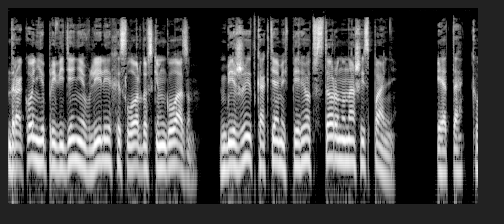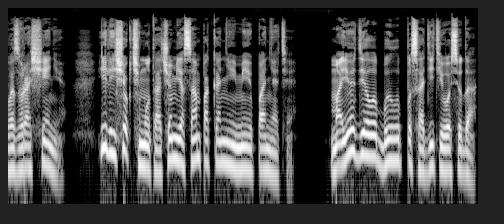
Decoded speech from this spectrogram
драконье привидение в лилиях и с лордовским глазом. Бежит когтями вперед в сторону нашей спальни. Это к возвращению. Или еще к чему-то, о чем я сам пока не имею понятия. Мое дело было посадить его сюда.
